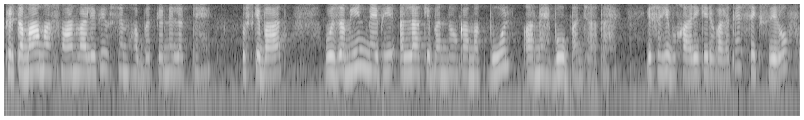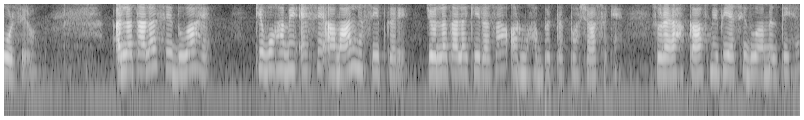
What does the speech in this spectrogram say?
پھر تمام آسمان والے بھی اس سے محبت کرنے لگتے ہیں۔ اس کے بعد وہ زمین میں بھی اللہ کے بندوں کا مقبول اور محبوب بن جاتا ہے۔ یہ صحیح بخاری کی روایت ہے، سکس زیرو فور زیرو۔ اللہ تعالیٰ سے دعا ہے کہ وہ ہمیں ایسے اعمال نصیب کرے جو اللہ تعالیٰ کی رضا اور محبت تک پہنچا سکیں۔ سورہ احقاف میں بھی ایسی دعا ملتی ہے۔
